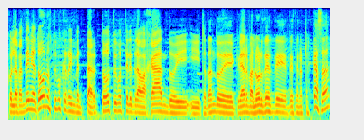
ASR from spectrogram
con la pandemia todos nos tuvimos que reinventar, todos estuvimos teletrabajando y, y tratando de crear valor desde, desde nuestras casas.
